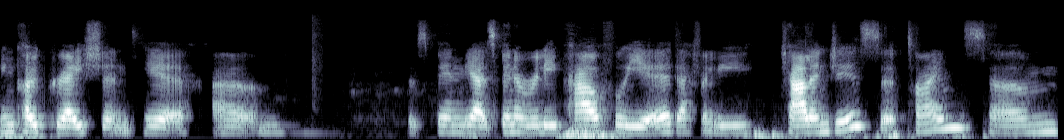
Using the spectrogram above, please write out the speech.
in co-creation here. Um, it's been yeah it's been a really powerful year definitely challenges at times um,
